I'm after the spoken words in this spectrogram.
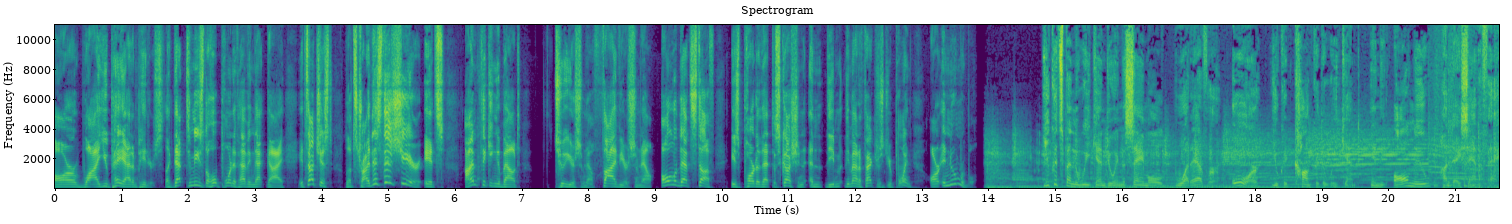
are why you pay Adam Peters. Like that to me is the whole point of having that guy. It's not just let's try this this year. It's I'm thinking about two years from now, five years from now. All of that stuff is part of that discussion, and the the amount of factors to your point are innumerable. You could spend the weekend doing the same old whatever, or you could conquer the weekend in the all-new Hyundai Santa Fe.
